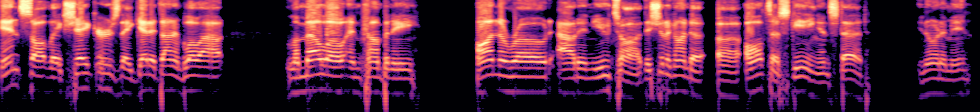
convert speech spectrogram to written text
in Salt Lake Shakers. They get it done and blow out LaMelo and company on the road out in Utah. They should have gone to uh, Alta skiing instead. You know what I mean?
